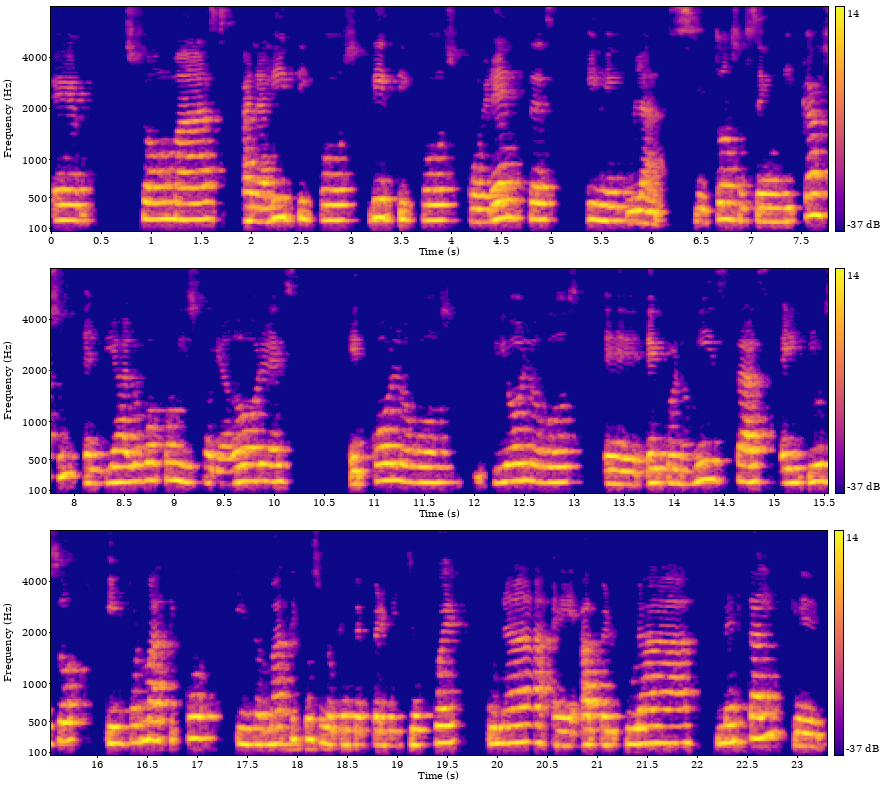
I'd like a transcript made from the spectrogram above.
eh, son más analíticos, críticos, coherentes y vinculantes. Entonces, en mi caso, el diálogo con historiadores, ecólogos, biólogos, eh, economistas e incluso informático, informáticos, lo que me permitió fue una eh, apertura mental que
